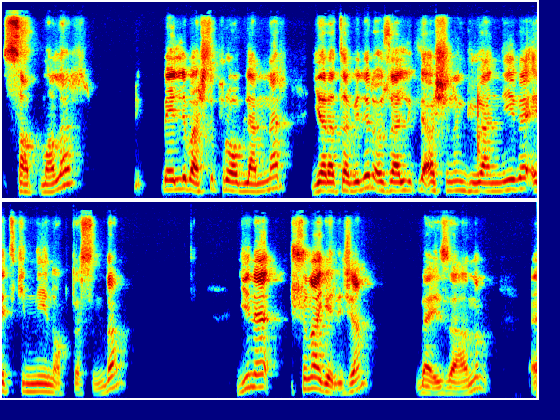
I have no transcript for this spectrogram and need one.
sapmalar belli başlı problemler yaratabilir. Özellikle aşının güvenliği ve etkinliği noktasında. Yine şuna geleceğim Beyza Hanım. E,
